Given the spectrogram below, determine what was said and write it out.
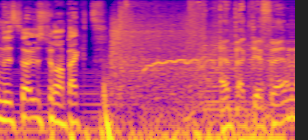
On est seul sur Impact. Impact FM.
